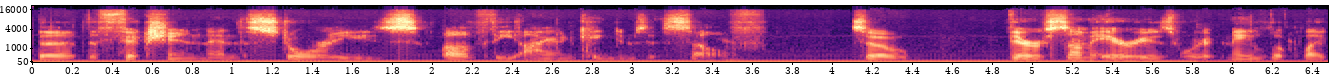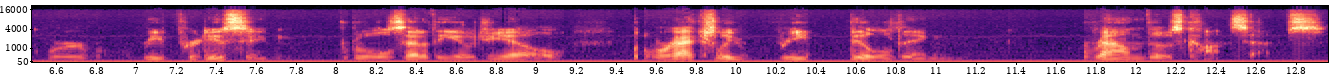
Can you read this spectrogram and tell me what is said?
the the fiction and the stories of the Iron Kingdoms itself. So there are some areas where it may look like we're reproducing rules out of the OGL, but we're actually rebuilding around those concepts.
